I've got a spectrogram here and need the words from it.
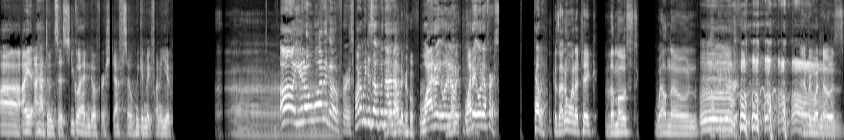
Uh, I I have to insist. You go ahead and go first, Jeff, so we can make fun of you. Uh, Oh, you don't want to go first. Why don't we just open that up? go first. Why don't you want to go? Why don't you want to go first? Tell me. Because I don't want to take the most well-known, popular, Mm. everyone knows,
